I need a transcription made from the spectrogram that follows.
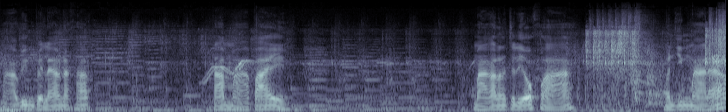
หมาวิ่งไปแล้วนะครับ ตามหมาไป หมากำลังจะเลี้ยวขวา มันยิงมาแล้ว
